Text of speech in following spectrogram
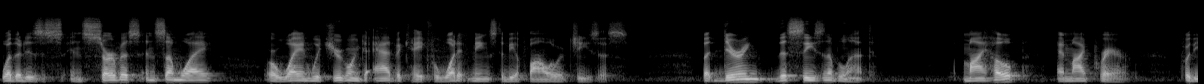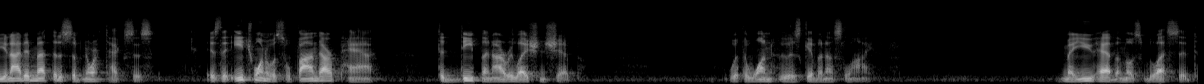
whether it is in service in some way or a way in which you're going to advocate for what it means to be a follower of Jesus. But during this season of Lent, my hope and my prayer for the United Methodists of North Texas is that each one of us will find our path to deepen our relationship with the one who has given us life. May you have a most blessed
